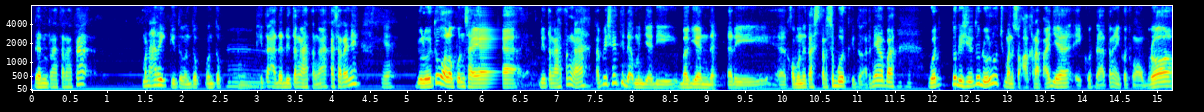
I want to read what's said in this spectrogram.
dan rata-rata menarik gitu untuk untuk Hmm. kita ada di tengah-tengah. Kasarannya Ya. dulu itu walaupun saya di tengah-tengah tapi saya tidak menjadi bagian dari eh, komunitas tersebut gitu. Artinya apa? Gue tuh di situ dulu cuma sok akrab aja ikut datang ikut ngobrol.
